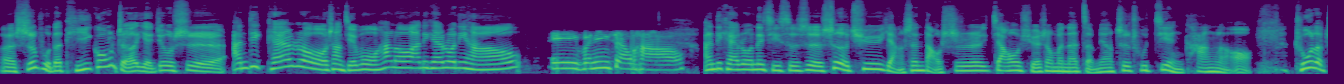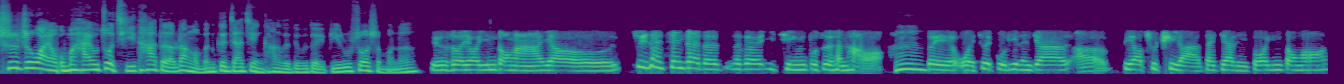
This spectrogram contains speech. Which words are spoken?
呃，食谱的提供者，也就是 Andy Carroll 上节目。Hello，Andy Carroll，你好。哎，文英下午好。Andy Carroll 那其实是社区养生导师，教学生们呢怎么样吃出健康了哦。除了吃之外，我们还要做其他的，让我们更加健康的，对不对？比如说什么呢？比如说要运动啊，要。虽然现在的那个疫情不是很好哦，嗯，所以我是鼓励人家呃不要出去啦，在家里多运动哦，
